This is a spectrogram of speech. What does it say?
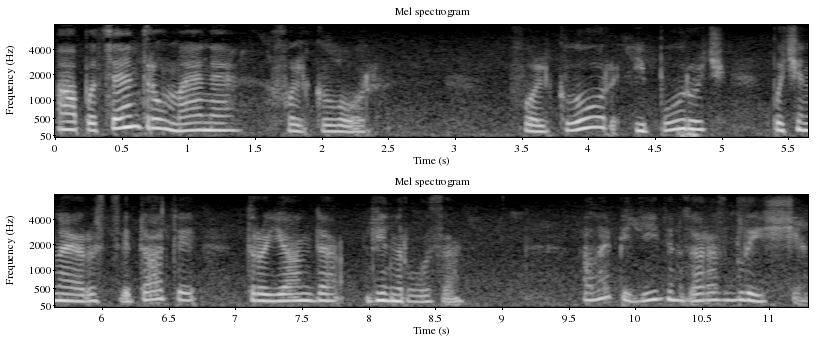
А по центру в мене фольклор. Фольклор і поруч починає розцвітати троянда Вінроза. Але підійдемо зараз ближче.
